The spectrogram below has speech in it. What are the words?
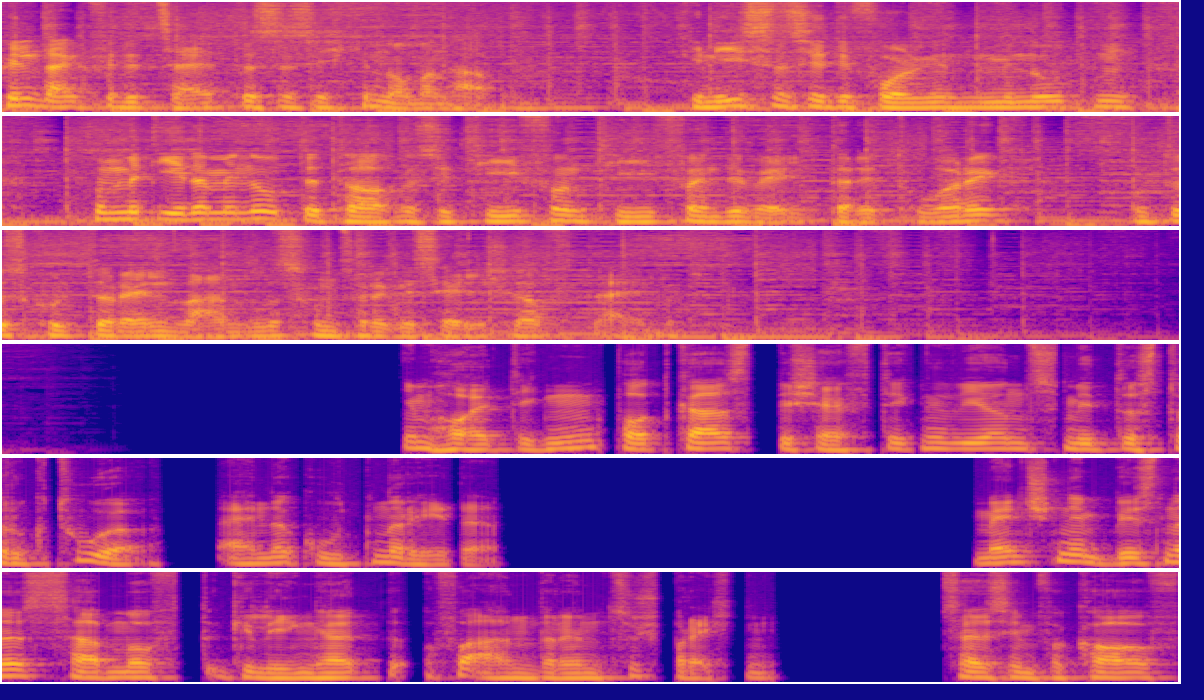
Vielen Dank für die Zeit, dass Sie sich genommen haben. Genießen Sie die folgenden Minuten und mit jeder Minute tauchen Sie tiefer und tiefer in die Welt der Rhetorik und des kulturellen Wandels unserer Gesellschaft ein. Im heutigen Podcast beschäftigen wir uns mit der Struktur einer guten Rede. Menschen im Business haben oft Gelegenheit, vor anderen zu sprechen, sei es im Verkauf,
